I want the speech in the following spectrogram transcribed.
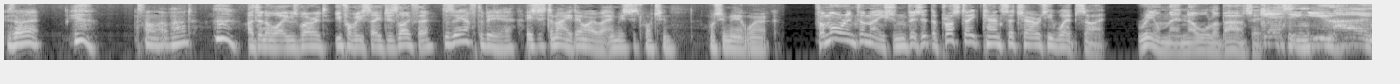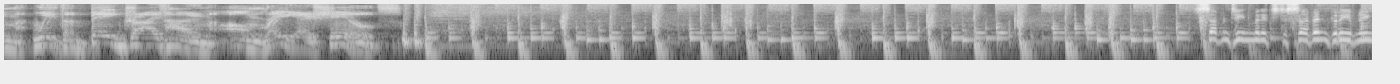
Is that it? Yeah. It's not that bad. No. I don't know why he was worried. You probably saved his life there. Does he have to be here? He's just a mate. Don't worry about him. He's just watching, watching me at work. For more information, visit the Prostate Cancer Charity website. Real men know all about it. Getting you home with the Big Drive Home on Radio Shields. 17 minutes to 7. Good evening.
